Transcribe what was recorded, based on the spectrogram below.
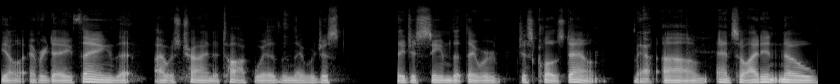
you know everyday thing that I was trying to talk with and they were just they just seemed that they were just closed down Yeah. um and so I didn't know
